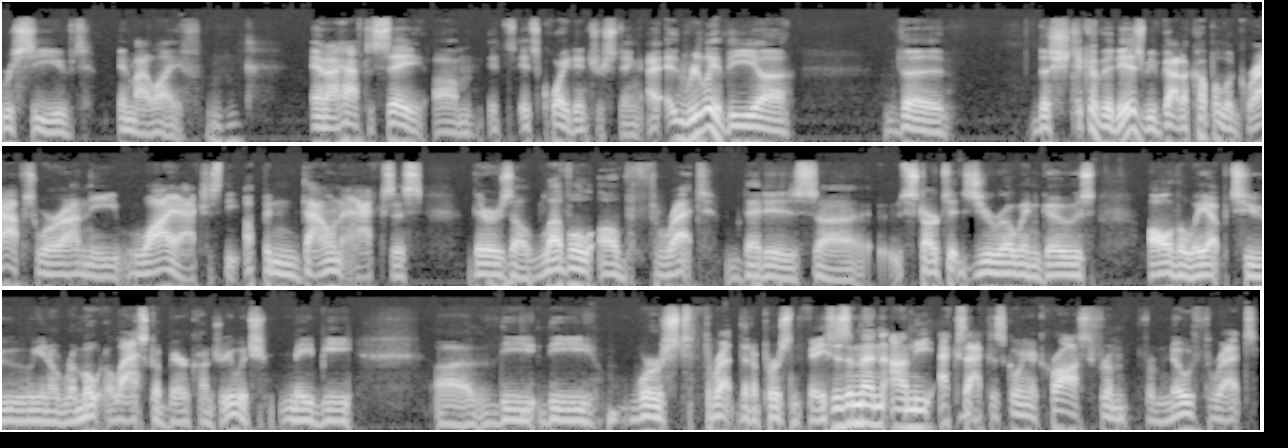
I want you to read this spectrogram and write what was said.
received in my life. Mm-hmm. And I have to say, um, it's it's quite interesting. I, really, the uh, the the shtick of it is we've got a couple of graphs where on the y-axis, the up and down axis, there's a level of threat that is uh, starts at zero and goes all the way up to you know remote Alaska bear country, which may be uh, the the worst threat that a person faces, and then on the x-axis going across from from no threat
